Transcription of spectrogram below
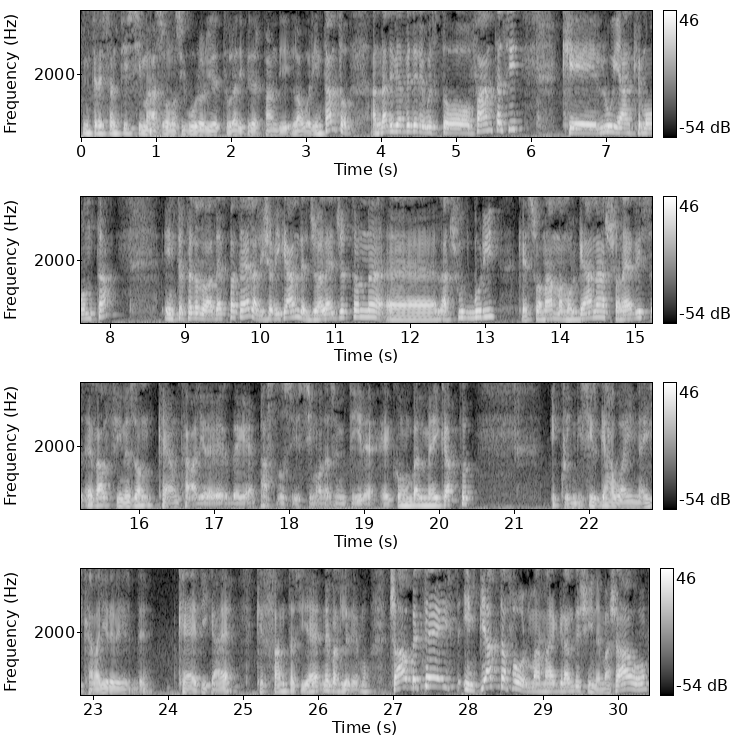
interessantissima sono sicuro rilettura di Peter Pan di Lowery intanto andatevi a vedere questo fantasy che lui anche monta interpretato da Dev Patel, Alicia Vikander, Joel Edgerton, eh, la Chudbury, che è sua mamma Morgana, Sean Harris e Ralph Fineson, che è un cavaliere verde che è pastosissimo da sentire e con un bel make-up. E quindi Sir Gawain è il cavaliere verde. Che epica è, che fantasy è, ne parleremo. Ciao Bad in piattaforma, ma è grande cinema. Ciao!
